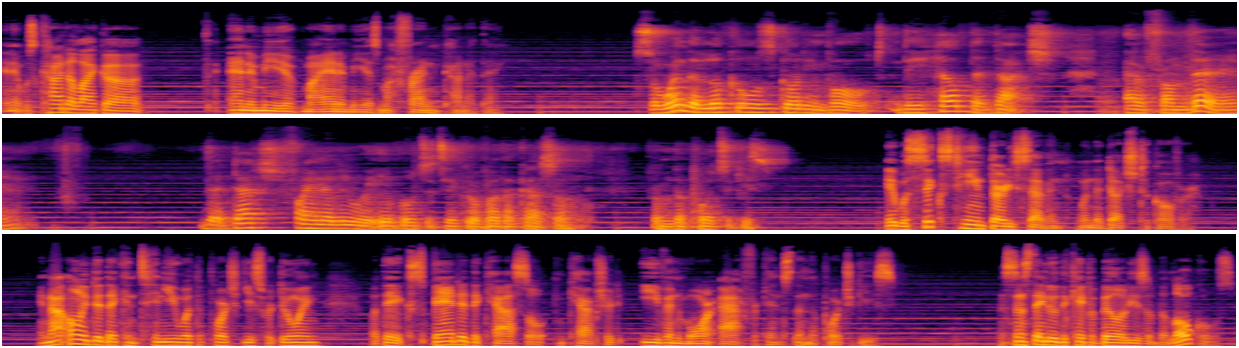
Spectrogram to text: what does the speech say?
And it was kind of like a enemy of my enemy is my friend kind of thing. So when the locals got involved, they helped the Dutch. And from there, the Dutch finally were able to take over the castle from the Portuguese. It was 1637 when the Dutch took over. And not only did they continue what the Portuguese were doing, but they expanded the castle and captured even more Africans than the Portuguese. And since they knew the capabilities of the locals,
